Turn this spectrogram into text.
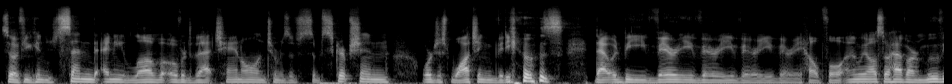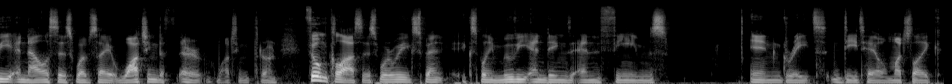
So if you can send any love over to that channel in terms of subscription or just watching videos, that would be very, very, very, very helpful. And we also have our movie analysis website, watching the or watching the throne, Film Colossus, where we explain explain movie endings and themes in great detail, much like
